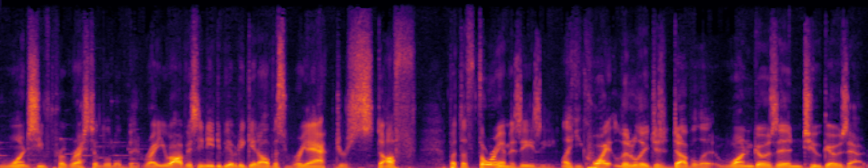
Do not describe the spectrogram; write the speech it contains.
once you've progressed a little bit, right? You obviously need to be able to get all this reactor stuff, but the thorium is easy. Like, you quite literally just double it. One goes in, two goes out.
